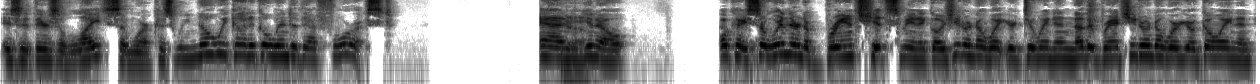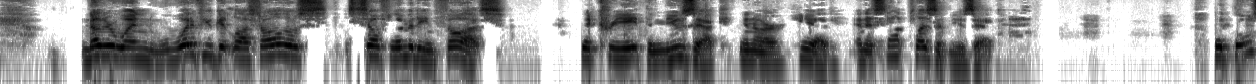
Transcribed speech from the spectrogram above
is that there's a light somewhere because we know we got to go into that forest. And, yeah. you know, okay, so when there a branch hits me and it goes, you don't know what you're doing, and another branch, you don't know where you're going, and another one, what if you get lost? All those self limiting thoughts that create the music in our head. And it's not pleasant music. But those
